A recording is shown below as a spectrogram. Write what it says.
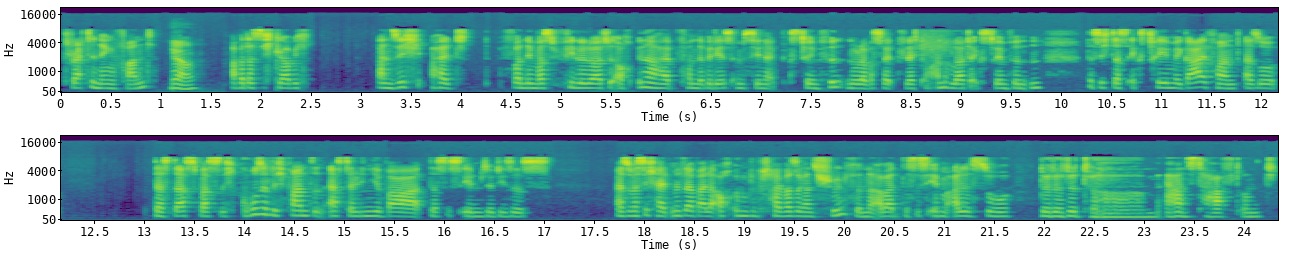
threatening fand. Ja. Aber dass ich, glaube ich, an sich halt von dem, was viele Leute auch innerhalb von der BDSM-Szene extrem finden oder was halt vielleicht auch andere Leute extrem finden, dass ich das extrem egal fand. Also, dass das, was ich gruselig fand in erster Linie war, dass es eben so dieses, also was ich halt mittlerweile auch irgendwie teilweise ganz schön finde, aber das ist eben alles so ernsthaft und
